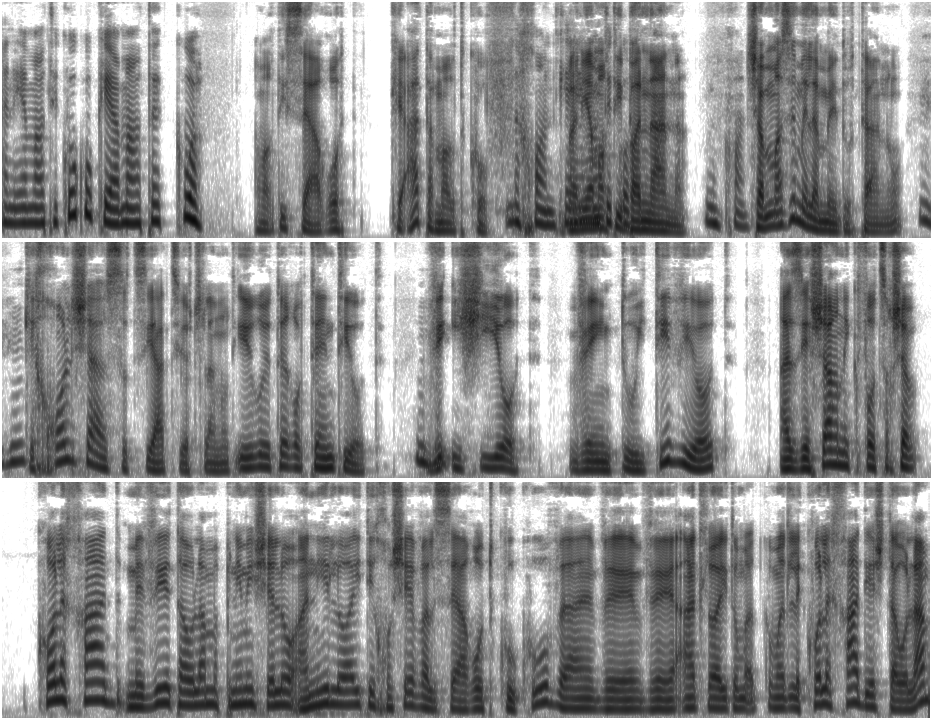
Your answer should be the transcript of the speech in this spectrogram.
אני אמרתי קוקו כי אמרת קווה. אמרתי שערות. כי את אמרת קוף. נכון, אני אמרתי קוף. ואני אמרתי בננה. נכון. עכשיו, מה זה מלמד אותנו? Mm-hmm. ככל שהאסוציאציות שלנו יהיו יותר אותנטיות, mm-hmm. ואישיות, ואינטואיטיביות, אז ישר נקפוץ. עכשיו, כל אחד מביא את העולם הפנימי שלו. אני לא הייתי חושב על שערות קוקו, ו- ו- ואת לא היית אומרת, כלומר, לכל אחד יש את העולם,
